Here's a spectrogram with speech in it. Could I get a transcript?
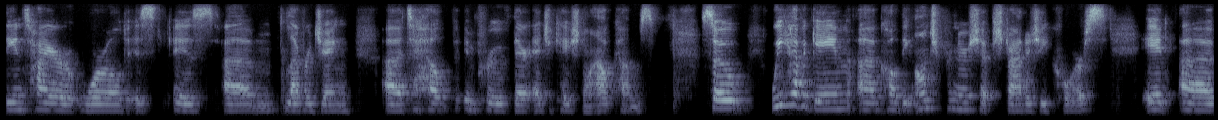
the entire world is, is um, leveraging uh, to help improve their educational outcomes. So we have a game uh, called the Entrepreneurship Strategy course. It uh,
